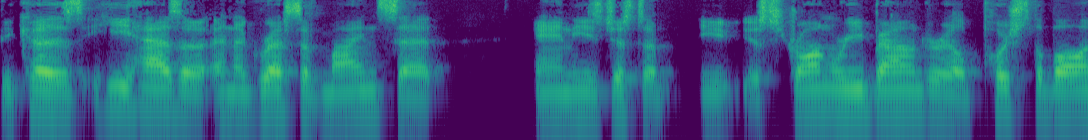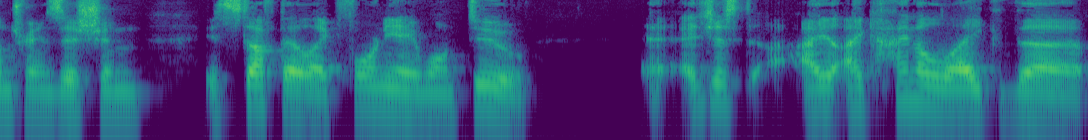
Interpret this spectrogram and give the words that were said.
because he has a, an aggressive mindset and he's just a, a strong rebounder. He'll push the ball in transition. It's stuff that like Fournier won't do. Eh, I just I, I kind of like the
